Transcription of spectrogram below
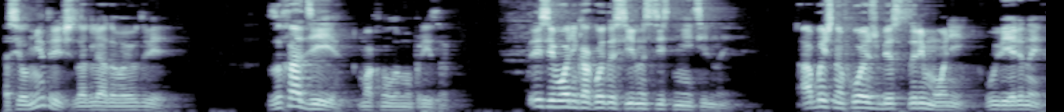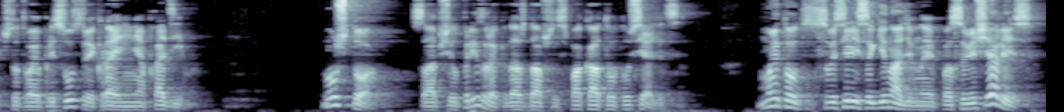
Спросил Митрич, заглядывая в дверь. «Заходи», — махнул ему призрак. «Ты сегодня какой-то сильно стеснительный. Обычно входишь без церемоний, уверенный, что твое присутствие крайне необходимо». «Ну что?» — сообщил призрак, дождавшись, пока тот усядется. «Мы тут с Василисой Геннадьевной посовещались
